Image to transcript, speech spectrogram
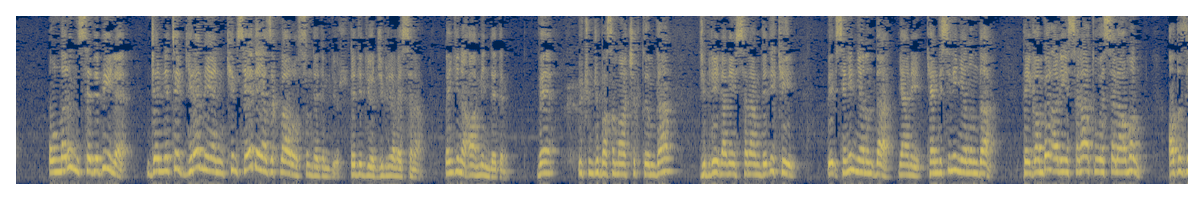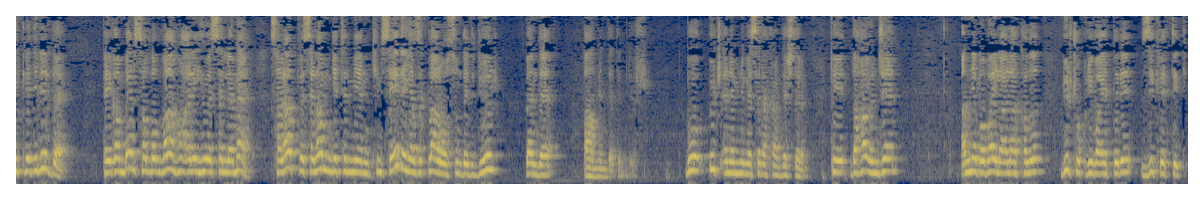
onların sebebiyle cennete giremeyen kimseye de yazıklar olsun dedim diyor. Dedi diyor Cibril aleyhisselam. Ben yine amin dedim. Ve üçüncü basamağa çıktığımda Cibril aleyhisselam dedi ki senin yanında yani kendisinin yanında Peygamber aleyhissalatu vesselamın adı zikredilir de Peygamber sallallahu aleyhi ve selleme salat ve selam getirmeyen kimseye de yazıklar olsun dedi diyor. Ben de amin dedim diyor. Bu üç önemli mesele kardeşlerim. Ki daha önce anne baba ile alakalı birçok rivayetleri zikrettik.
